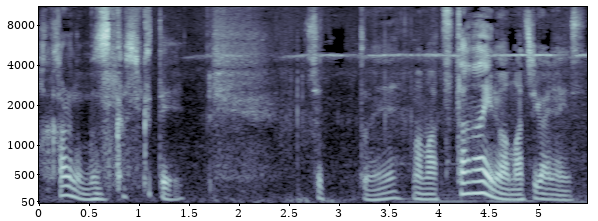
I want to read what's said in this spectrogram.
測るの難しくてちょっとねまあまあ拙いのは間違いないです。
